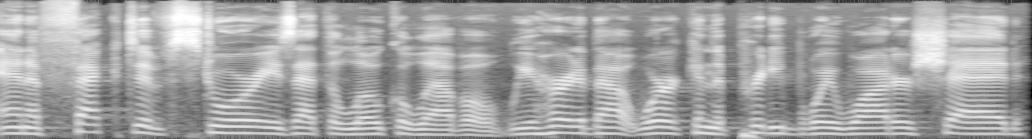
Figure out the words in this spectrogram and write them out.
and effective stories at the local level. We heard about work in the Pretty Boy watershed.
